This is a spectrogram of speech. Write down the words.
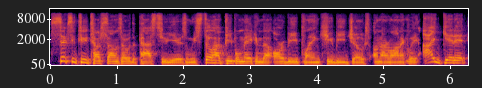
62 touchdowns over the past two years, and we still have people making the RB playing QB jokes unironically. I get it.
